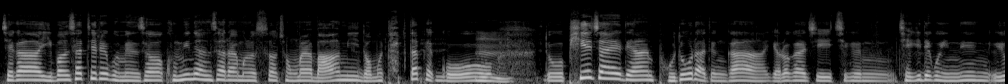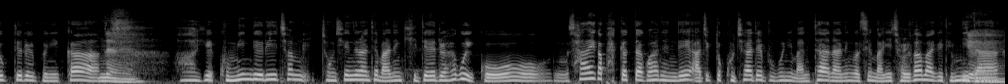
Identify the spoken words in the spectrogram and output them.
제가 이번 사태를 보면서 국민의 한 사람으로서 정말 마음이 너무 답답했고 음. 음. 또 피해자에 대한 보도라든가 여러 가지 지금 제기되고 있는 의혹들을 보니까 네. 아, 이게 국민들이 참 정치인들한테 많은 기대를 하고 있고 음, 사회가 바뀌었다고 하는데 아직도 고쳐야 될 부분이 많다라는 것을 많이 절감하게 됩니다. 예.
